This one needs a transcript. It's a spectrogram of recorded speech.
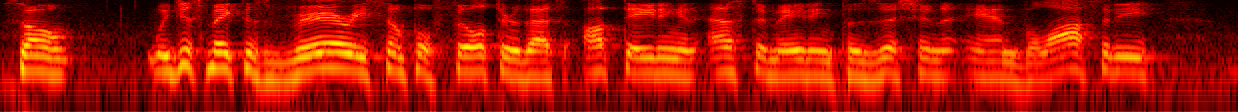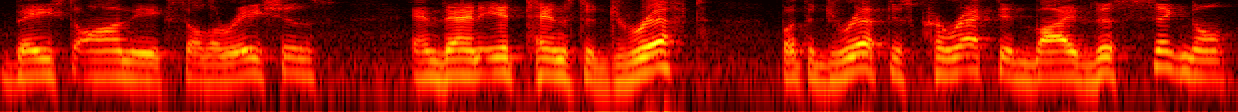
So, we just make this very simple filter that's updating and estimating position and velocity based on the accelerations and then it tends to drift but the drift is corrected by this signal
